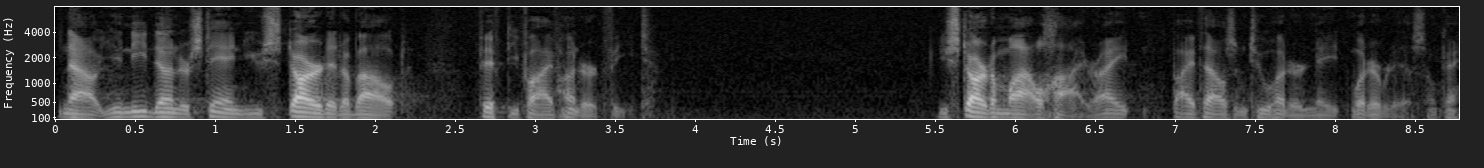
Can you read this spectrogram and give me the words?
Now, you need to understand you start at about 5,500 feet. You start a mile high, right? 5,208, whatever it is, okay?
